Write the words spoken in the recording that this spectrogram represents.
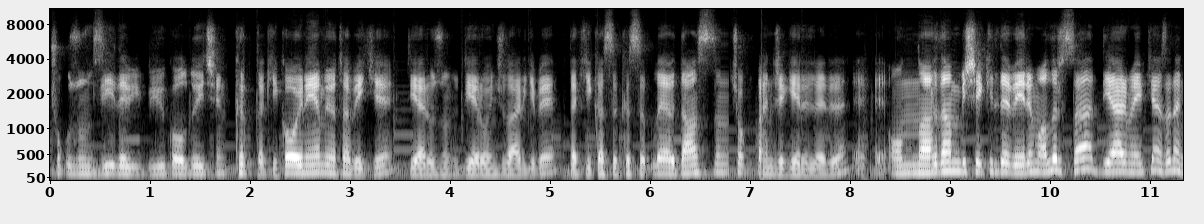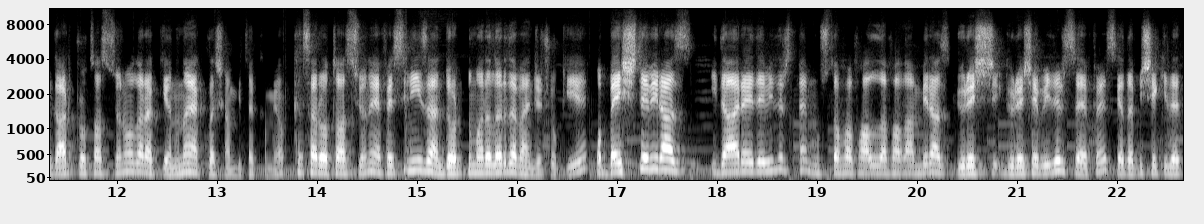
çok uzun Z de büyük olduğu için 40 dakika oynayamıyor tabii ki. Diğer uzun diğer oyuncular gibi. Dakikası kısıtlı. E, Dunstan çok bence geriledi. E, e, onlardan bir şekilde verim alırsa diğer mevkiden zaten guard rotasyonu olarak yanına yaklaşan bir takım yok. Kısa rotasyonu Efes'in iyi zaten. 4 numaraları da bence çok iyi. O 5'te biraz idare edebilirse Mustafa Falla falan biraz güreş, güreşebilirse Efes ya da bir şekilde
